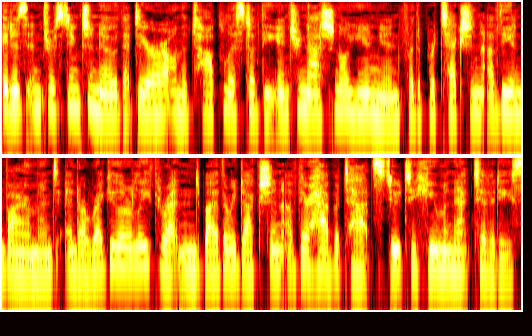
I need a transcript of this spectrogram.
It is interesting to know that deer are on the top list of the International Union for the Protection of the Environment and are regularly threatened by the reduction of their habitats due to human activities.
